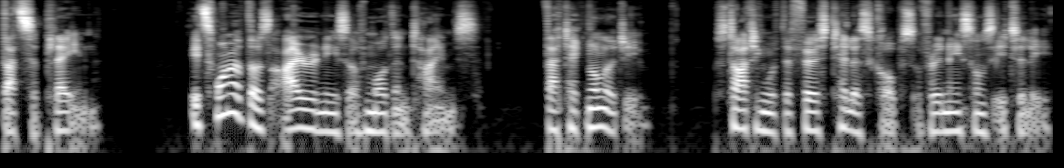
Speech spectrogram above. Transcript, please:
that's a plane. It's one of those ironies of modern times that technology, starting with the first telescopes of Renaissance Italy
